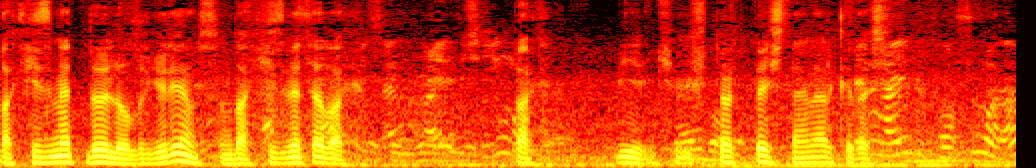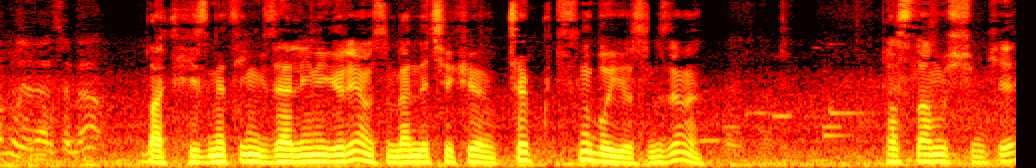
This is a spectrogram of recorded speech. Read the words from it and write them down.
Bak hizmet böyle olur görüyor musun? Bak hizmete bak. Bak 1, 2, 3, 4, 5 tane arkadaş. Abi. Bak hizmetin güzelliğini görüyor musun? Ben de çekiyorum. Çöp kutusunu boyuyorsunuz değil mi? Paslanmış çünkü.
